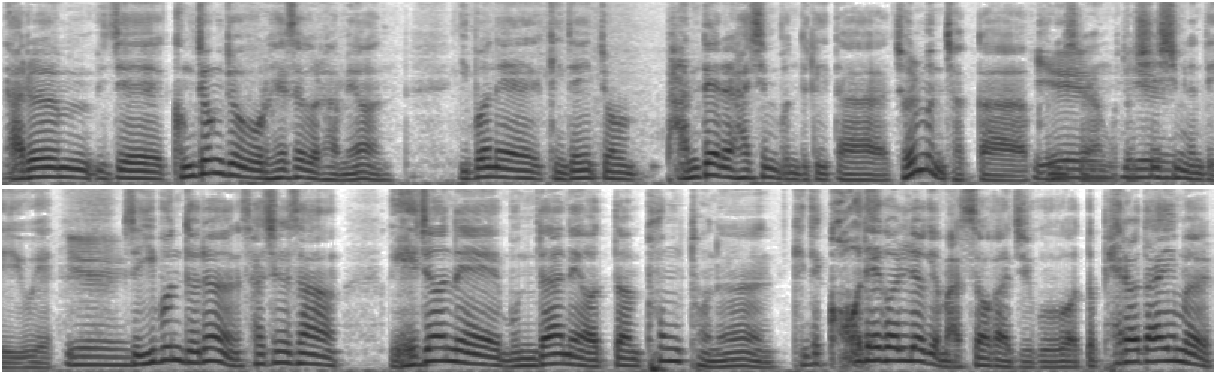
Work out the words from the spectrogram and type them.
나름 이제 긍정적으로 해석을 하면 이번에 굉장히 좀 반대를 하신 분들이 다 젊은 작가 분이시라는 예, 거죠. 예. 70년대 이후에. 예. 그래서 이분들은 사실상 예전의 문단의 어떤 풍토는 굉장히 거대 권력에 맞서 가지고 어떤 패러다임을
